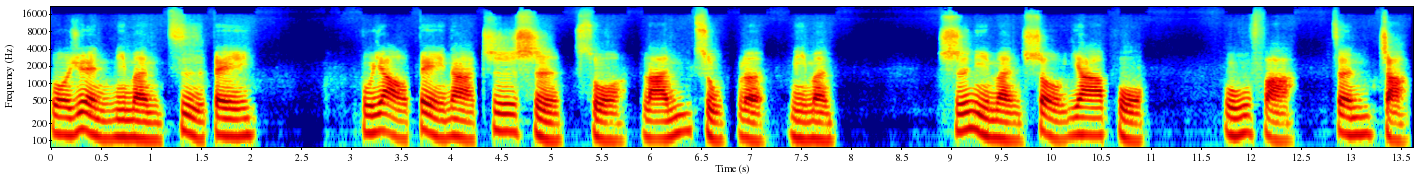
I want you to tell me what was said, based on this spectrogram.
我愿你们自卑，不要被那知识所拦阻了你们，使你们受压迫，无法增长。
